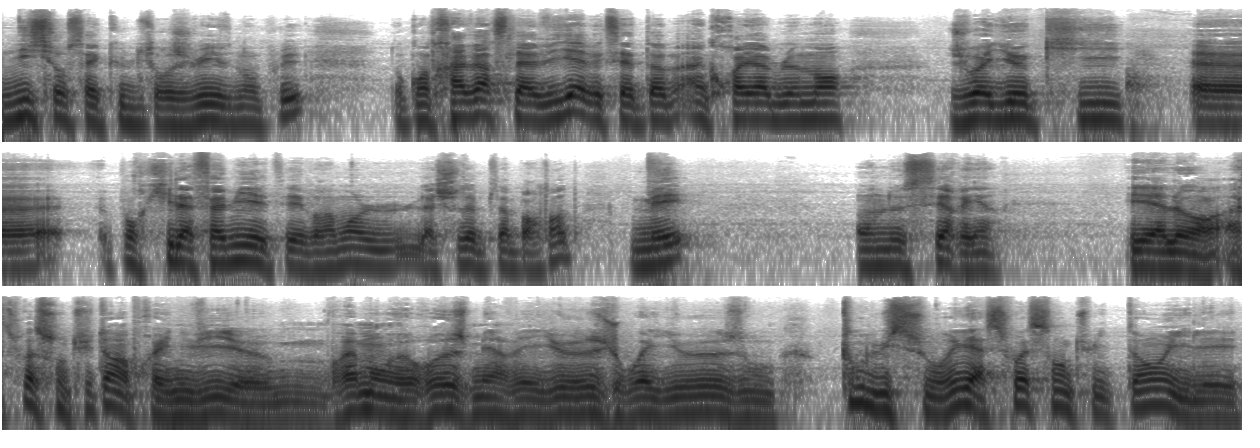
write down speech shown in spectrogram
ni sur sa culture juive non plus. Donc on traverse la vie avec cet homme incroyablement joyeux qui, pour qui la famille était vraiment la chose la plus importante, mais on ne sait rien. Et alors, à 68 ans, après une vie euh, vraiment heureuse, merveilleuse, joyeuse, où tout lui sourit, à 68 ans, il est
